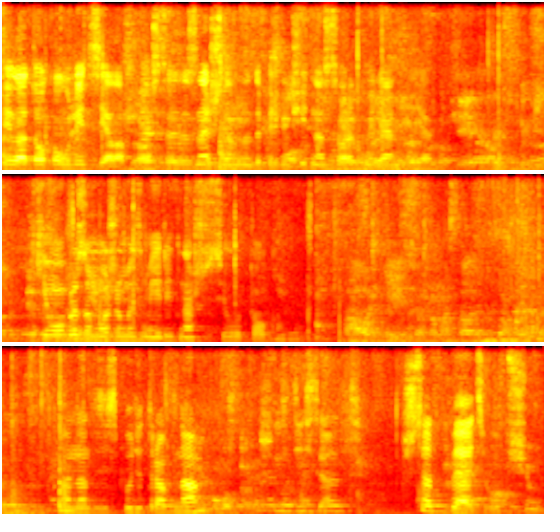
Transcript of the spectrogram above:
сила тока улетела просто. Это значит, нам надо переключить на 40 миллиампер. Каким образом можем измерить нашу силу тока? Она здесь будет равна 60, 65, в общем.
